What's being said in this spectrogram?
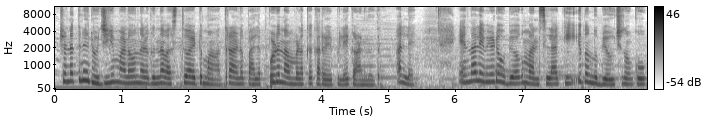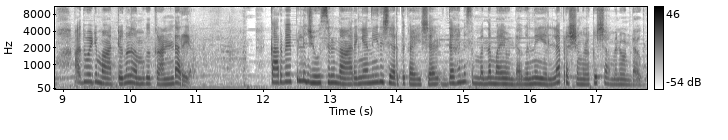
ഭക്ഷണത്തിന് രുചിയും മണവും നൽകുന്ന വസ്തുവായിട്ട് മാത്രമാണ് പലപ്പോഴും നമ്മളൊക്കെ കറിവേപ്പിലയെ കാണുന്നത്. അല്ലേ? എന്നാൽ ഇവയുടെ ഉപയോഗം മനസ്സിലാക്കി ഇതൊന്ന് ഉപയോഗിച്ച് നോക്കൂ. അതുവഴി മാറ്റങ്ങൾ നമുക്ക് കണ്ടറിയാം. കറിവേപ്പില ജ്യൂസിൽ നാരങ്ങാനീര് ചേർത്ത് കഴിച്ചാൽ ദഹന സംബന്ധമായി ഉണ്ടാകുന്ന എല്ലാ പ്രശ്നങ്ങൾക്കും ശമനം ഉണ്ടാകും.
